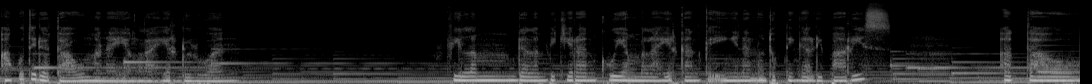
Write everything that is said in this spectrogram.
Aku tidak tahu mana yang lahir duluan. Film dalam pikiranku yang melahirkan keinginan untuk tinggal di Paris, atau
